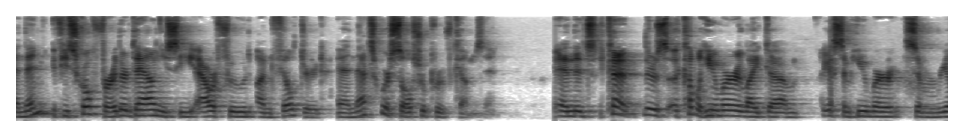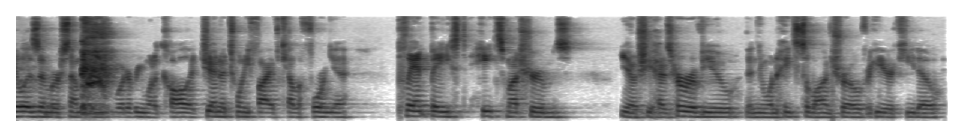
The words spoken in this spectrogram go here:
And then if you scroll further down, you see our food unfiltered, and that's where social proof comes in. And it's kind of there's a couple humor, like um, I guess some humor, some realism, or something, whatever you want to call it. Jenna twenty five California, plant based, hates mushrooms you know, she has her review. Then you want to hate cilantro over here, keto.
